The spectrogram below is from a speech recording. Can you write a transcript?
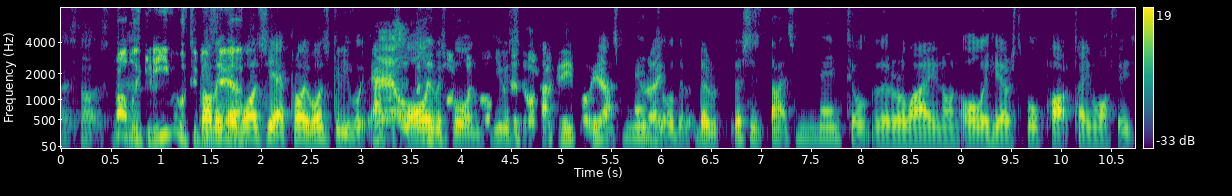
It's not. It's Probably Grievo, to be Probably fair. it was yeah, probably was Grievo. Yeah, Yeah, Ollie was born. He was the door Grievo, yeah, that's you're right. mental. They're, they're- this is that's mental. that They're relying on Ollie Hairs to bowl part time offies.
